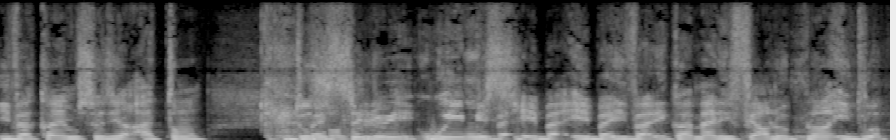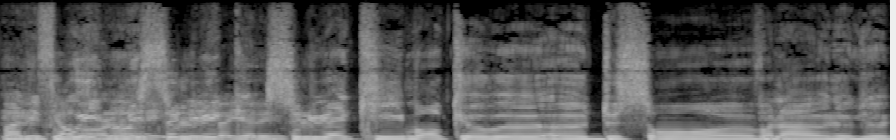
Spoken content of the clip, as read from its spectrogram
il va quand même se dire, attends, 200 Bah, celui, oui, mais eh ben, eh ben, il va quand même aller faire le plein. Il doit pas aller faire Oui, le plein. mais celui, il aller. celui à qui il manque euh, euh, 200, euh, voilà, euh,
